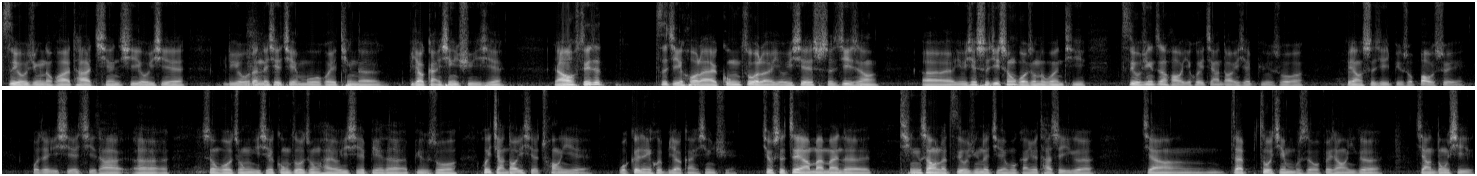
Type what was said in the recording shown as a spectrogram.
自由军的话，他前期有一些旅游的那些节目会听得比较感兴趣一些，然后随着自己后来工作了，有一些实际上呃有一些实际生活中的问题，自由军正好也会讲到一些，比如说非常实际，比如说报税或者一些其他呃生活中一些工作中还有一些别的，比如说会讲到一些创业，我个人也会比较感兴趣。就是这样慢慢的听上了自由军的节目，感觉他是一个讲在做节目时候非常一个讲东西。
